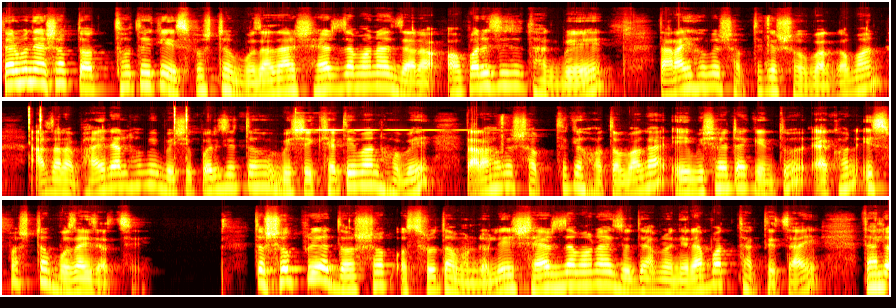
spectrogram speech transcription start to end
তার মানে এসব তথ্য থেকে স্পষ্ট বোঝা যায়, শেষ জামানায় যারা অপরিচিত থাকবে, তারাই হবে সব থেকে সৌভাগ্যবান। আর যারা ভাইরাল হবে, বেশি পরিচিত হবে, বেশি খ্যাতিমান হবে, তারা হবে সব থেকে হতবাগা। এই বিষয়টা কিন্তু এখন স্পষ্ট বোঝাই যাচ্ছে। তো সুপ্রিয় দর্শক ও শ্রোতা মণ্ডলী শেয়ার জামানায় যদি আমরা নিরাপদ থাকতে চাই, তাহলে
